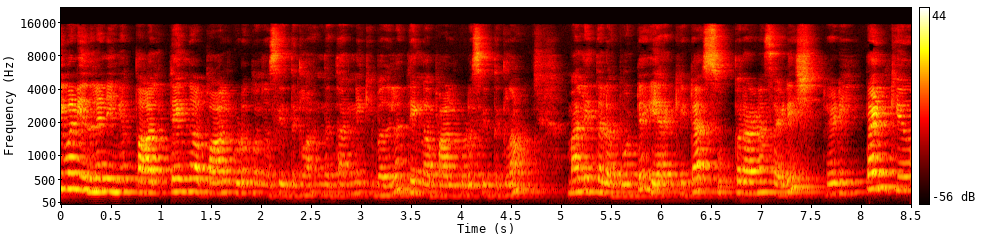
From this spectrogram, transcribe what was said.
ஈவன் இதில் நீங்கள் பால் தேங்காய் பால் கூட கொஞ்சம் சேர்த்துக்கலாம். இந்த தண்ணிக்கு பதிலாக தேங்காய் பால் கூட சேர்த்துக்கலாம். மல்லித்தலை போட்டு இறக்கிட்டால் சூப்பரான சைடிஷ் ரெடி தேங்க்யூ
